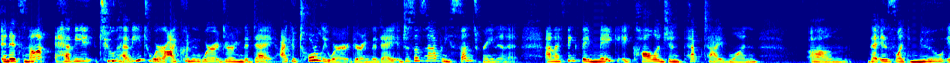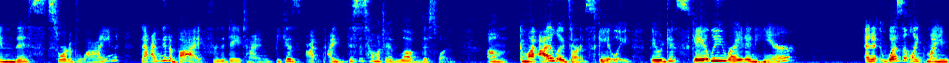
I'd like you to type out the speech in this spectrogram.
and it's not heavy, too heavy to where I couldn't wear it during the day. I could totally wear it during the day. It just doesn't have any sunscreen in it. And I think they make a collagen peptide one um, that is like new in this sort of line that I'm to buy for the daytime because I, I, this is how much I love this one. Um, and my eyelids aren't scaly. They would get scaly right in here. And it wasn't like my,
